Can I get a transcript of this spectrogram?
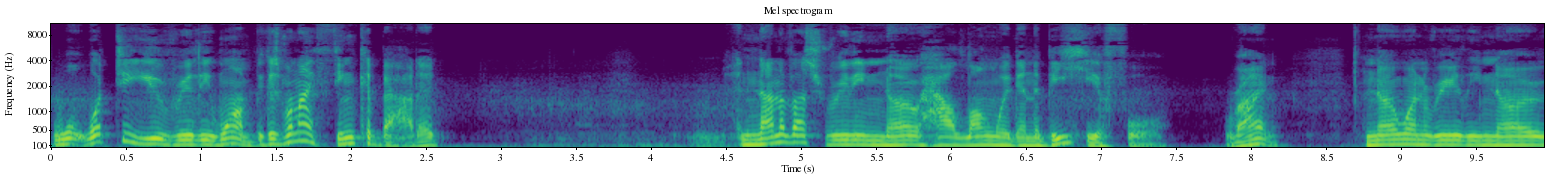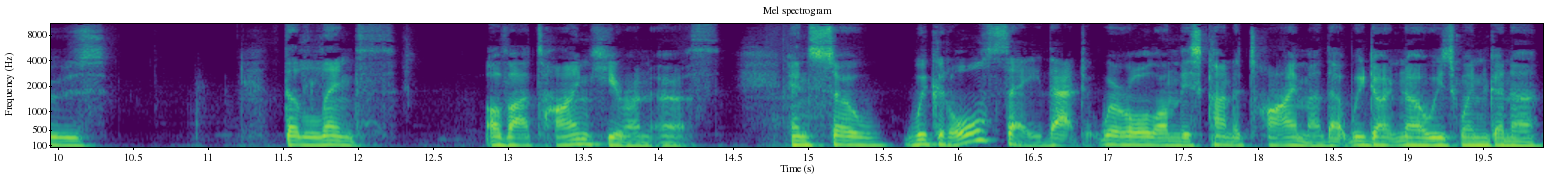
what, what do you really want? Because when I think about it, none of us really know how long we're going to be here for, right? No one really knows the length of our time here on earth. And so we could all say that we're all on this kind of timer that we don't know is when gonna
